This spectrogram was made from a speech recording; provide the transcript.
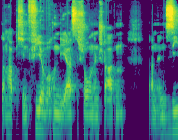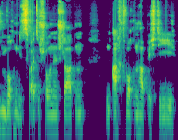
dann habe ich in vier Wochen die erste Show in den Staaten. Dann in sieben Wochen die zweite Show in den Staaten. In acht Wochen habe ich die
